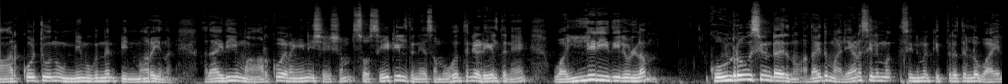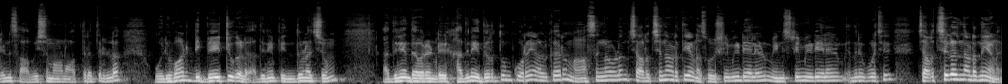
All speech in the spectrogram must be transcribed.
മാർക്കോ ടു എന്ന് ഉണ്ണി മുകുന്ദൻ പിന്മാറിയെന്ന്. അതായത് ഈ മാർക്കോ ഇറങ്ങിയതിന് ശേഷം സൊസൈറ്റിയിൽ തന്നെ സമൂഹത്തിന്റെ ഇടയിൽ തന്നെ വലിയ രീതിയിലുള്ള കോൺട്രവേഴ്സി ഉണ്ടായിരുന്നു. അതായത് മലയാള സിനിമ സിനിമയ്ക്ക് ഇത്തരത്തിലുള്ള വയലൻസ് ആവശ്യമാണോ? അത്തരത്തിലുള്ള ഒരുപാട് ഡിബേറ്റുകൾ അതിനെ പിന്തുണച്ചും അതിനെ എന്താ പറയുക അതിനെ എതിർത്തും കുറേ ആൾക്കാർ മാസങ്ങളോളം ചർച്ച നടത്തിയാണ്. സോഷ്യൽ മീഡിയയിലും മെയിൻ സ്ട്രീം മീഡിയയിലും ഇതിനെക്കുറിച്ച് ചർച്ചകൾ നടന്നെയാണ്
